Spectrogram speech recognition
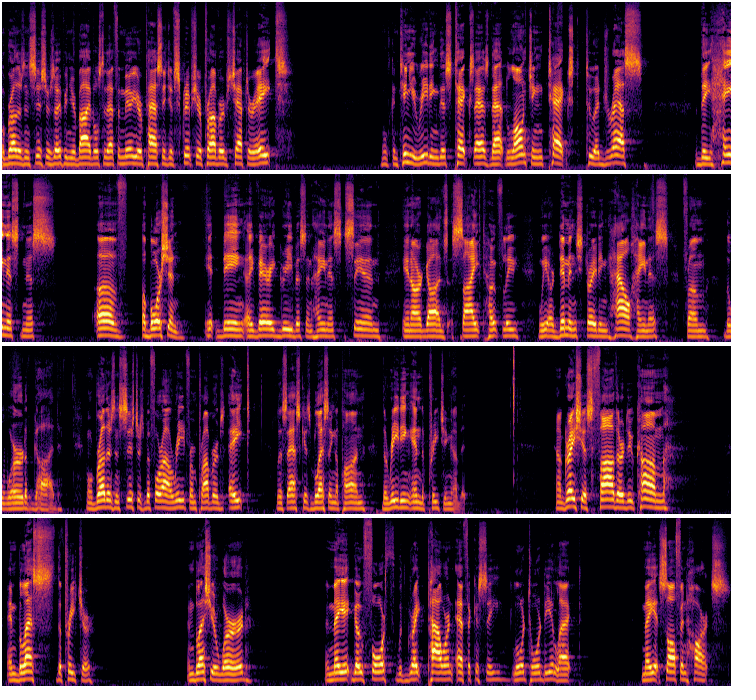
Well, brothers and sisters, open your Bibles to that familiar passage of Scripture, Proverbs chapter 8. We'll continue reading this text as that launching text to address the heinousness of abortion, it being a very grievous and heinous sin in our God's sight. Hopefully, we are demonstrating how heinous from the Word of God. Well, brothers and sisters, before I read from Proverbs 8, let's ask His blessing upon the reading and the preaching of it. Now, gracious Father, do come and bless the preacher and bless your word. And may it go forth with great power and efficacy, Lord, toward the elect. May it soften hearts.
